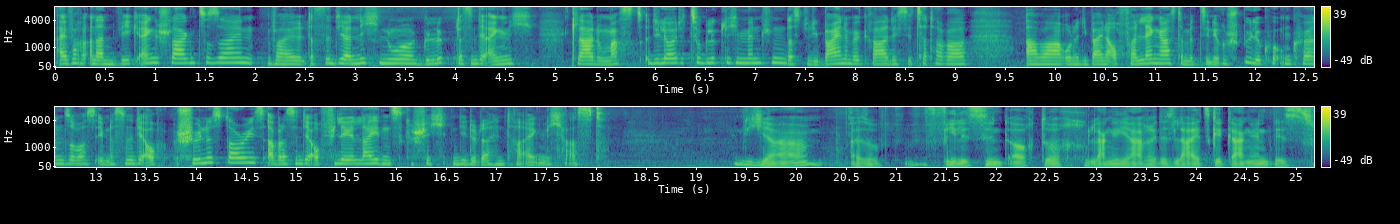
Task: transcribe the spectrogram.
einfach einen anderen Weg eingeschlagen zu sein? Weil das sind ja nicht nur Glück, das sind ja eigentlich, klar, du machst die Leute zu glücklichen Menschen, dass du die Beine begradigst etc. Aber, oder die Beine auch verlängerst, damit sie in ihre Spüle gucken können, sowas eben. Das sind ja auch schöne Stories, aber das sind ja auch viele Leidensgeschichten, die du dahinter eigentlich hast. Ja, also viele sind auch durch lange Jahre des Leids gegangen, bis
